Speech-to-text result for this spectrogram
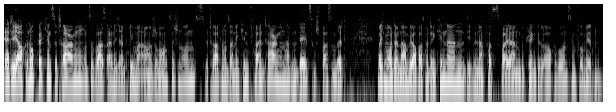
Er hatte ja auch genug Päckchen zu tragen und so war es eigentlich ein prima Arrangement zwischen uns. Wir trafen uns an den kindfreien Tagen und hatten Dates und Spaß im Bett. Manchmal unternahmen wir auch was mit den Kindern, die wir nach fast zwei Jahren Geplänkel auch über uns informierten.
